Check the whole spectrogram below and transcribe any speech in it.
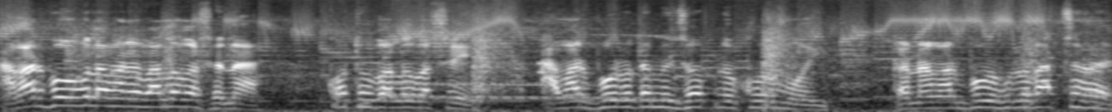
আমার বউ বলে আমার ভালোবাসে না কত ভালোবাসে। আমার বউর তো আমি যত্ন করবোই কারণ আমার বউ হলো বাচ্চা হয়ে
